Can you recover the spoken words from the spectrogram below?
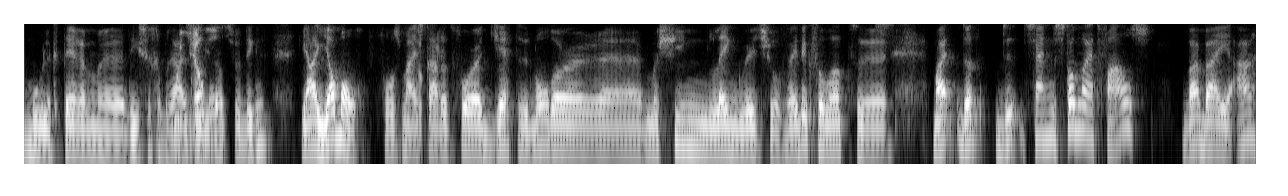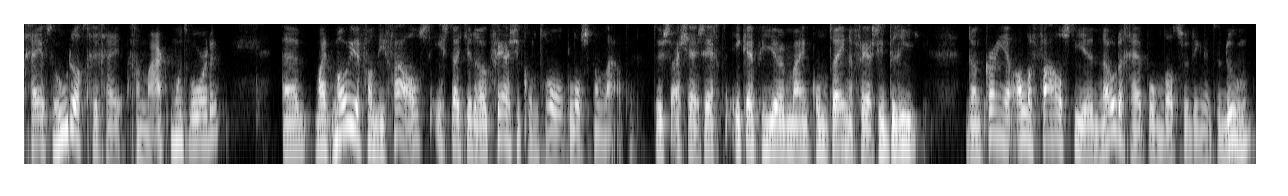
moeilijke term die ze gebruiken, dat soort dingen. Ja, YAML. Volgens mij staat het voor Jet Another Machine Language of weet ik veel wat. maar dat de, het zijn standaard files waarbij je aangeeft hoe dat gemaakt moet worden. maar het mooie van die files is dat je er ook versiecontrole op los kan laten. Dus als jij zegt, ik heb hier mijn container versie 3 dan kan je alle files die je nodig hebt om dat soort dingen te doen,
